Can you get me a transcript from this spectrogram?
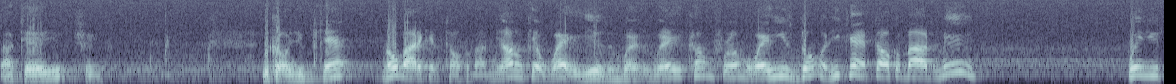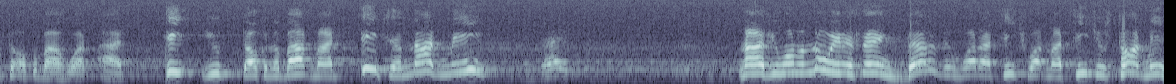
I tell you the truth. Because you can't, nobody can talk about me. I don't care where he is where, where he come from, where he's going. He can't talk about me. When you talk about what I teach, you talking about my teacher, not me. Right. Now, if you want to know anything better than what I teach, what my teachers taught me,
